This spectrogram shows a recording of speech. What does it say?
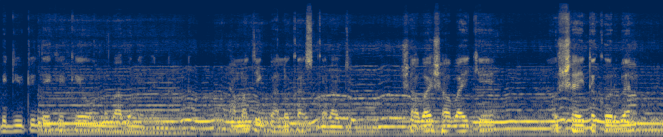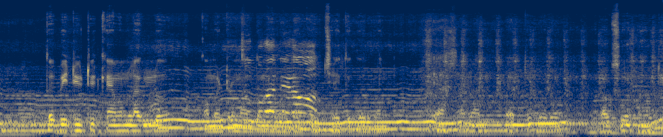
ভিডিওটি দেখে কেউ অন্যভাবে নেবেন না। সামাজিক ভালো কাজ করার জন্য সবাই সবাইকে উৎসাহিত করবেন। তো ভিডিওটি কেমন লাগল? কমেন্টের মাধ্যমে উৎসাহিত করবেন এই আশাবাদ ব্যক্ত করে অবশ্যই কমেন্টে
